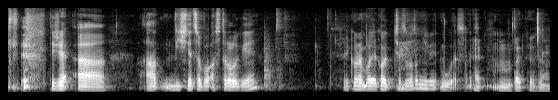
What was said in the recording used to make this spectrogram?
Takže a, a víš něco o astrologii? Jako, nebo jako četl o tom někdy? Vůbec. Jak, mm, tak jako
